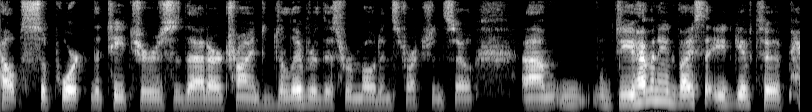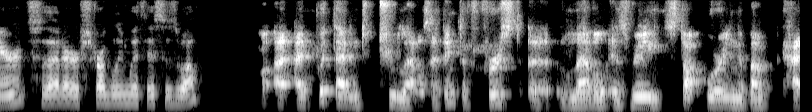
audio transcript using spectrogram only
help support the teachers that are trying to deliver this remote instruction? So um, do you have any advice that you'd give to parents that are struggling with this as well? Well, I, I put that into two levels. I think the first uh, level is really stop worrying about ha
